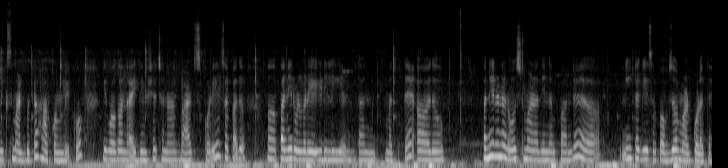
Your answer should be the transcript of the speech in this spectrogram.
ಮಿಕ್ಸ್ ಮಾಡಿಬಿಟ್ಟು ಹಾಕ್ಕೊಳ್ಬೇಕು. ಇವಾಗ ಒಂದು ಐದು ನಿಮಿಷ ಚೆನ್ನಾಗಿ ಬಾಡಿಸ್ಕೊಳ್ಳಿ. ಸ್ವಲ್ಪ ಅದು ಪನ್ನೀರ್ ಒಳಗಡೆ ಇಡಿಲಿ ಅಂತ ಮತ್ತು ಅದು ಪನ್ನೀರನ್ನು ರೋಸ್ಟ್ ಮಾಡೋದೇನಪ್ಪ ಅಂದರೆ ನೀಟಾಗಿ ಸ್ವಲ್ಪ ಅಬ್ಸರ್ವ್ ಮಾಡ್ಕೊಳ್ಳುತ್ತೆ.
